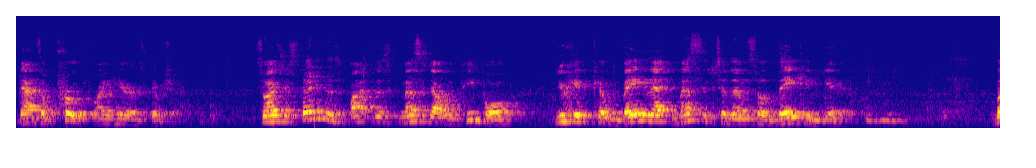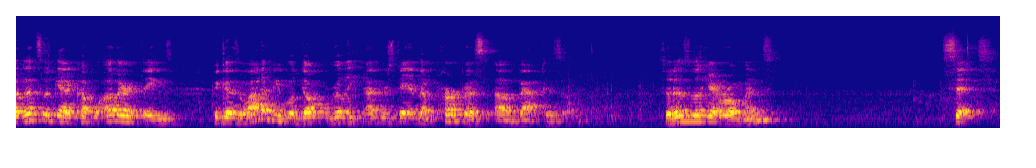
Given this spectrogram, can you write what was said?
That's a proof right here in Scripture. So as you're studying this, this message out with people, you can convey that message to them so they can get it. Mm-hmm. But let's look at a couple other things because a lot of people don't really understand the purpose of baptism. So let's look at Romans 6.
